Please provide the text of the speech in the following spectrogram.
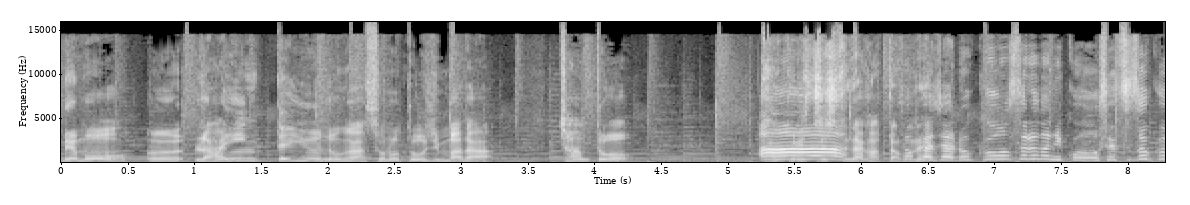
でも、うん、LINE っていうのがその当時まだちゃんと確立してなかったのね。そっかじゃあ録音するのにこう接続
